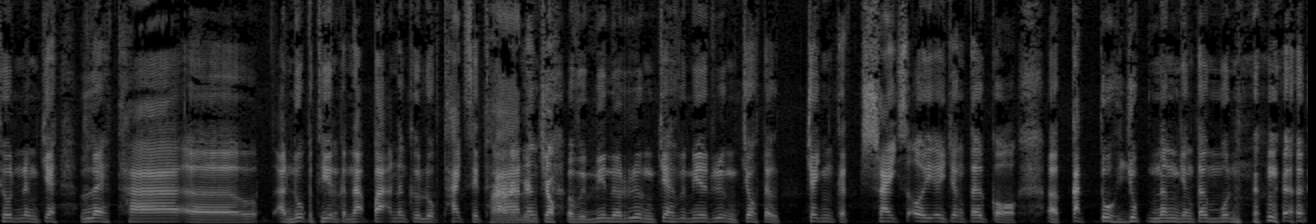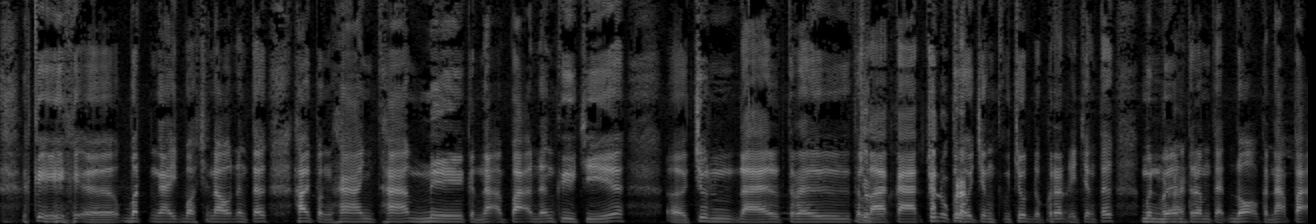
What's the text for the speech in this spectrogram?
ឈុននឹងចេះលេសថាអនុប្រធានគណៈបកនឹងគឺលោកថៃសេដ្ឋានឹងវាមានរឿងចេះវាមានរឿងចុះទៅ ចេញក៏ស្រែកស្អុយអីចឹងទៅក៏កាត់ទោសយប់នឹងចឹងទៅមុនគេបិទថ្ងៃបោះឆ្នោតនឹងទៅ ហើយបង្ហាញថាមេគណៈបកនឹងគឺជាជនដែលត្រូវតឡាការកាត់ទោសចឹងជនអក្រិតអីចឹងទៅមិនមែនត្រឹមតែដកគណៈបក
